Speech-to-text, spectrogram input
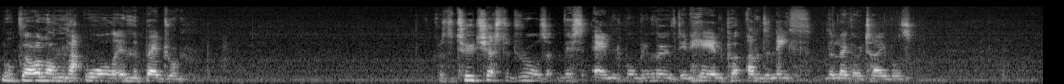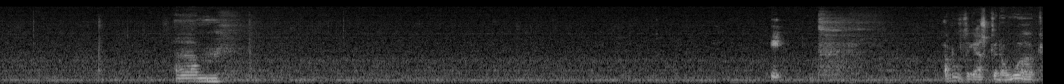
will go along that wall in the bedroom. Because the two chest of drawers at this end will be moved in here and put underneath the Lego tables. Um, it, I don't think that's going to work.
